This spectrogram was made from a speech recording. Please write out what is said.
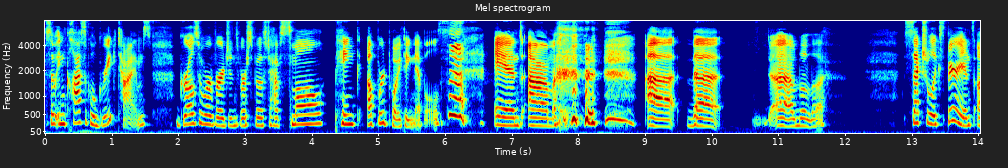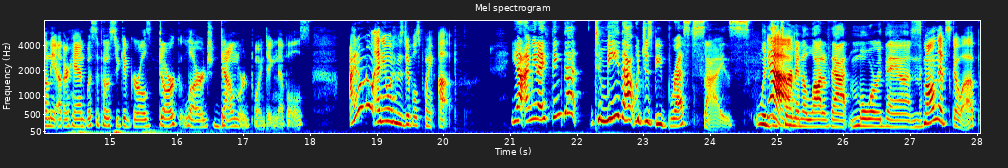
So, in classical Greek times, girls who were virgins were supposed to have small, pink, upward pointing nipples. and, um, uh, the, uh, blah, blah. sexual experience, on the other hand, was supposed to give girls dark, large, downward pointing nipples. I don't know anyone whose nipples point up. Yeah, I mean, I think that to me that would just be breast size would Yeah. determine a lot of that more than Small nips go up,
